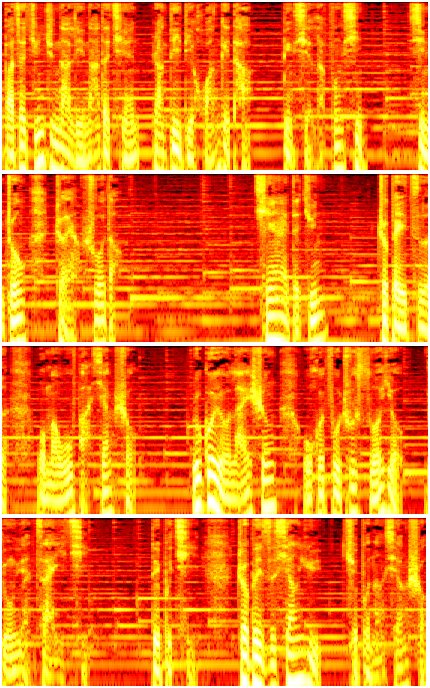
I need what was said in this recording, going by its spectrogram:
把在君君那里拿的钱让弟弟还给他，并写了封信。信中这样说道：“亲爱的君，这辈子我们无法相守。如果有来生，我会付出所有，永远在一起。对不起，这辈子相遇却不能相守，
